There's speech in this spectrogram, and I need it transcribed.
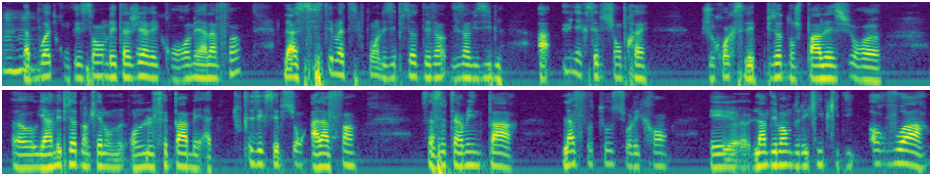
Mhm. la boîte qu'on descend de l'étagère et qu'on remet à la fin. Là, systématiquement, les épisodes des, Invisibles, à une exception près, je crois que c'est l'épisode dont je parlais sur. euh, euh, il y a un épisode dans lequel on ne le fait pas, mais à toutes les exceptions, à la fin, ça se termine par la photo sur l'écran et euh, l'un des membres de l'équipe qui dit au revoir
